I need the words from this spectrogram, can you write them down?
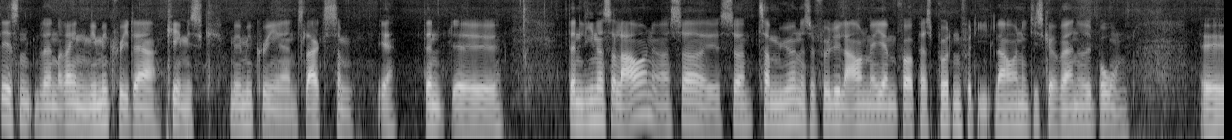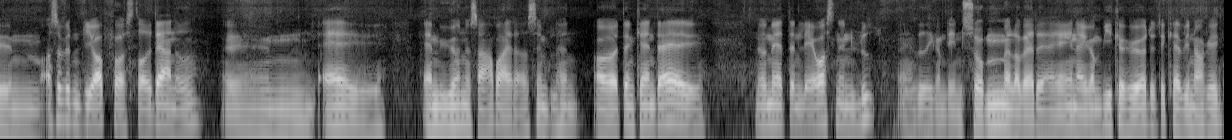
det er simpelthen ren mimicry der. Kemisk mimicry er en slags, som ja, den, øh, den ligner så laverne, og så, øh, så tager myrerne selvfølgelig larven med hjem for at passe på den, fordi larverne de skal jo være nede i boen. Øh, og så vil den blive opfostret dernede øh, af, øh, af myrernes arbejdere simpelthen. Og den kan endda øh, noget med, at den laver sådan en lyd. Jeg ved ikke, om det er en summe eller hvad det er. Jeg aner ikke, om vi kan høre det. Det kan vi nok ikke.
